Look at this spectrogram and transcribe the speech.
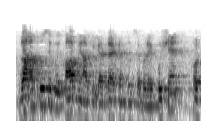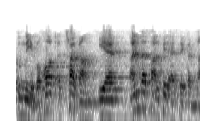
رات کو سے کوئی خواب میں آ کے کہتا ہے کہ ہم تم سے بڑے خوش ہیں اور تم نے یہ بہت اچھا کام کیا ہے۔ آئندہ سال پھر ایسے کرنا،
